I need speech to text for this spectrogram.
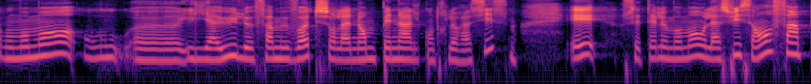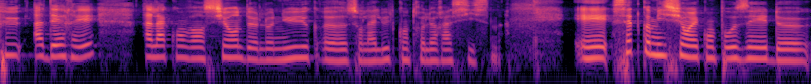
au moment où euh, il y a eu le fameux vote sur la norme pénale contre le racisme. Et c'était le moment où la Suisse a enfin pu adhérer à la Convention de l'ONU euh, sur la lutte contre le racisme. Et cette commission est composée de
